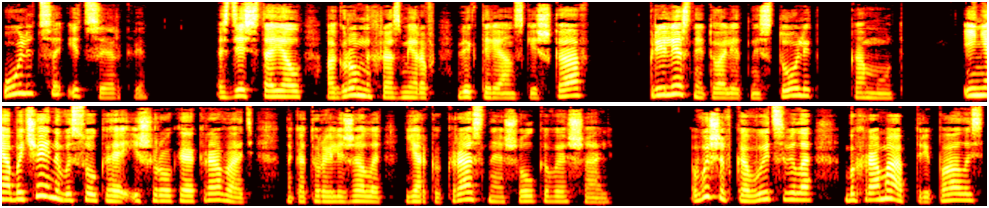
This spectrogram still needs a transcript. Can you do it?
улица и церкви. Здесь стоял огромных размеров викторианский шкаф, прелестный туалетный столик, комод и необычайно высокая и широкая кровать, на которой лежала ярко-красная шелковая шаль. Вышивка выцвела, бахрома обтрепалась,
